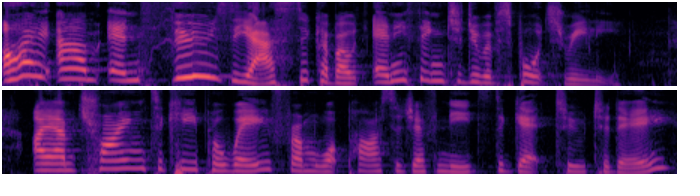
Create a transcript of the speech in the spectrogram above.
I am enthusiastic about anything to do with sports, really. I am trying to keep away from what Pastor Jeff needs to get to today.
